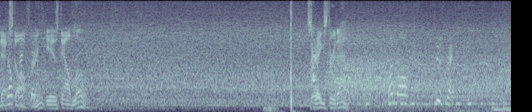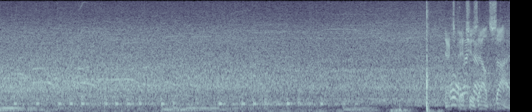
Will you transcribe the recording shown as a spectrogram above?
Next Nope, offering is down low. Swings through that. One ball, two strikes. Next Oh, pitch is outside.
